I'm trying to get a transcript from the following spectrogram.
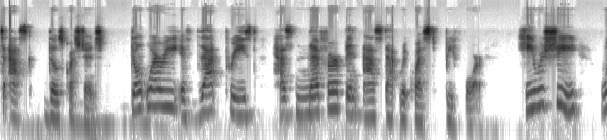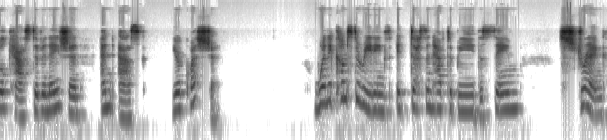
to ask those questions. Don't worry if that priest has never been asked that request before. He or she will cast divination and ask your question. When it comes to readings, it doesn't have to be the same strength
